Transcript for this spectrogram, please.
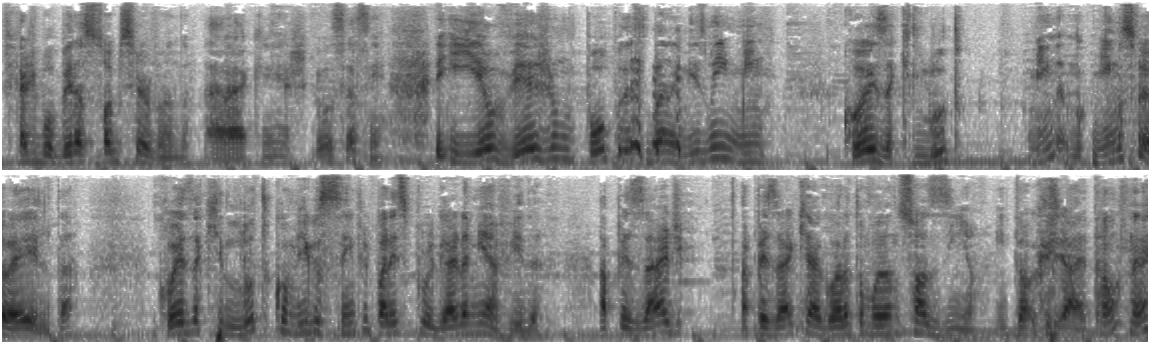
ficar de bobeira só observando. Caraca, hein? Acho que eu vou ser assim. E, eu vejo um pouco desse bananismo em mim. Coisa que luto. Mim, mim não sou eu, é ele, tá? Coisa que luto comigo sempre para expurgar da minha vida. Apesar de. Apesar que agora eu tô morando sozinho. Então, já, então, né?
